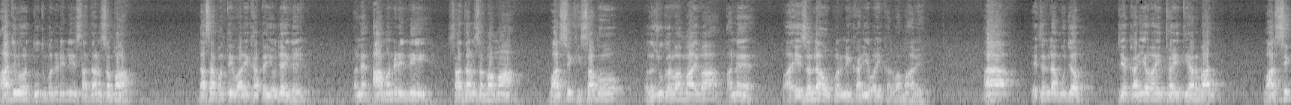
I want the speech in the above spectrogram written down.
આજ રોજ દૂધ મંડળીની સાધારણ સભા દાસાપંથી વાડી ખાતે યોજાઈ ગઈ અને આ મંડળીની સાધારણ સભામાં વાર્ષિક હિસાબો રજૂ કરવામાં આવ્યા અને આ એજન્ડા ઉપરની કાર્યવાહી કરવામાં આવી. આ એજન્ડા મુજબ જે કાર્યવાહી થઈ ત્યારબાદ વાર્ષિક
